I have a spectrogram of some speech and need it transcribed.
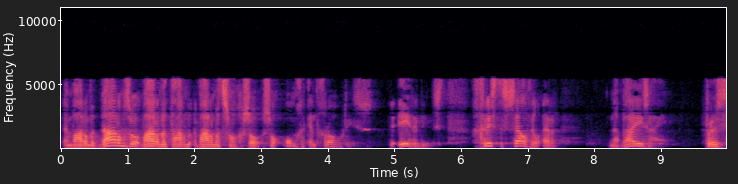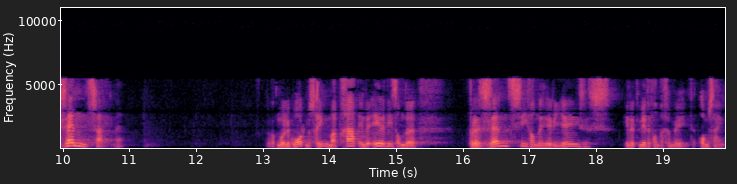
En waarom het daarom zo, waarom het, daarom, waarom het zo, zo, zo ongekend groot is. De eredienst. Christus zelf wil er nabij zijn. Present zijn. Hè? Wat moeilijk woord misschien, maar het gaat in de eredienst om de presentie van de Heer Jezus in het midden van de gemeente. Om zijn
